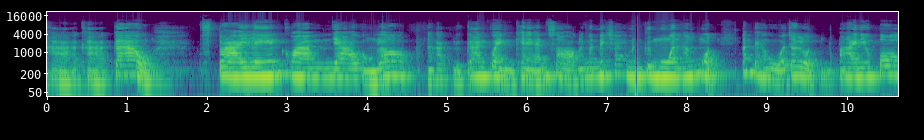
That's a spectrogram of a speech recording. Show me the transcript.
ขาขาก้าว stride length ความยาวของรอบนะครับ หรือการแกว่งแขนศอกนี่ยมันไม่ใช่มันคือมวลทั้งหมด ตั้งแต่หัวจะหลดปลายนิ้วโป้ง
